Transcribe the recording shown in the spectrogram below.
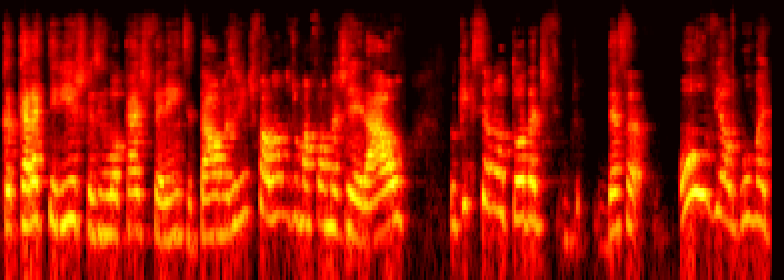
características em locais diferentes e tal, mas a gente falando de uma forma geral, o que, que você notou da, dessa. Houve alguma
